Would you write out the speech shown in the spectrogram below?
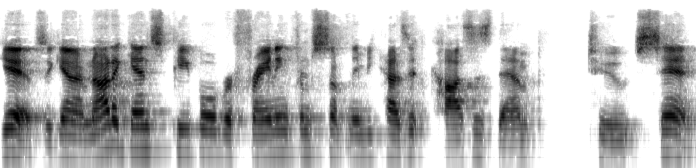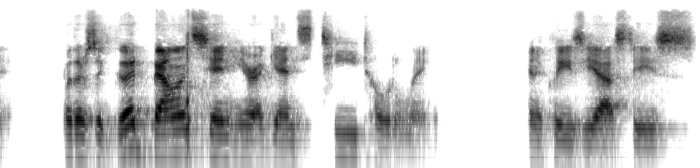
gives. Again, I'm not against people refraining from something because it causes them to sin. But there's a good balance in here against teetotaling in Ecclesiastes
